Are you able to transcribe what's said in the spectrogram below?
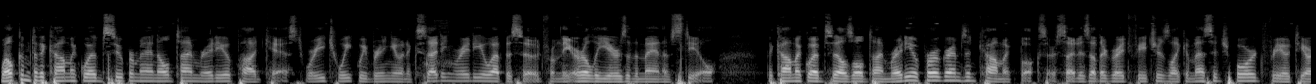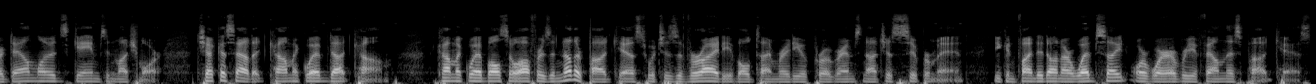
Welcome to the Comic Web Superman Old Time Radio podcast, where each week we bring you an exciting radio episode from the early years of the Man of Steel. The Comic Web sells old time radio programs and comic books. Our site has other great features like a message board, free OTR downloads, games, and much more. Check us out at comicweb.com. The Comic Web also offers another podcast, which is a variety of old time radio programs, not just Superman. You can find it on our website or wherever you found this podcast.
